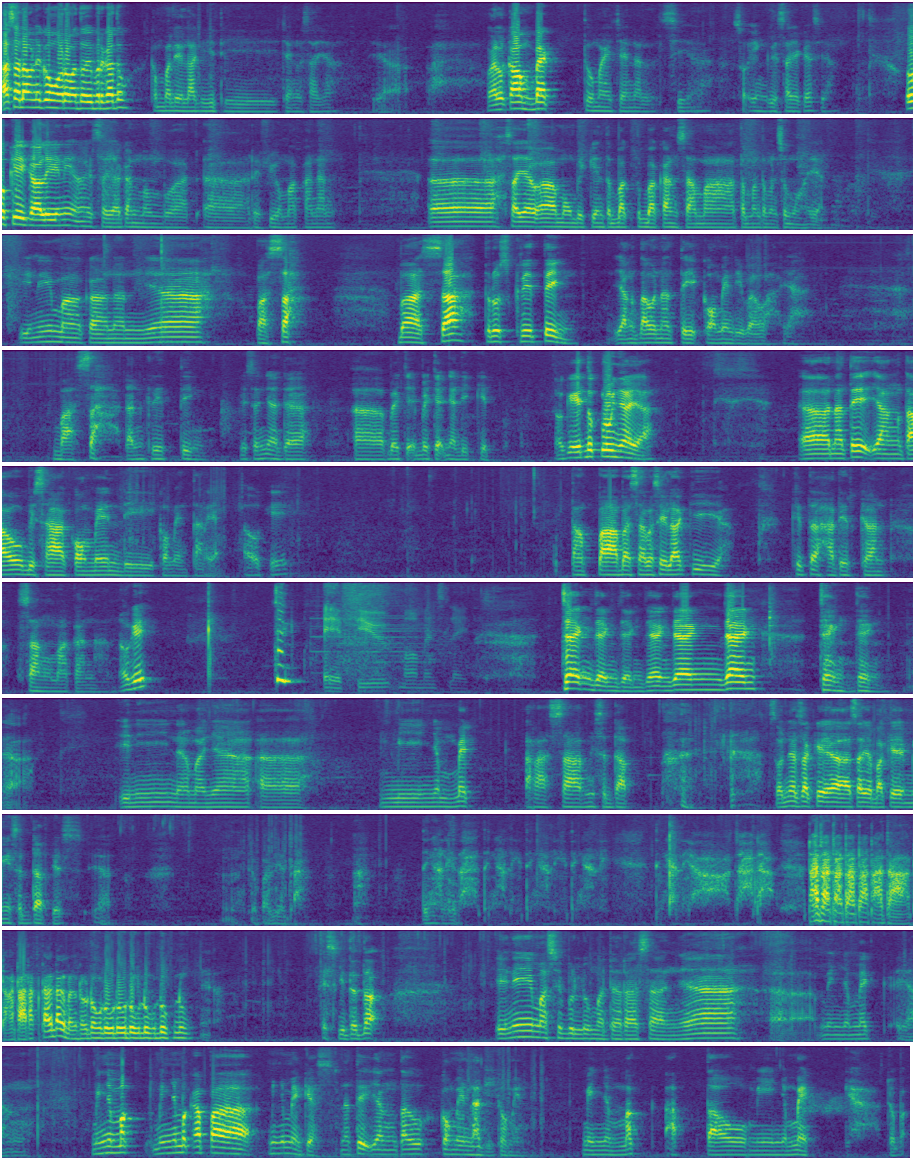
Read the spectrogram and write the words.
Assalamualaikum warahmatullahi wabarakatuh. Kembali lagi di channel saya. Ya, welcome back to my channel. Sia, so Inggris saya guys ya. Oke, kali ini uh, saya akan membuat uh, review makanan. Uh, saya uh, mau bikin tebak-tebakan sama teman-teman semua ya. Ini makanannya basah, basah terus keriting. Yang tahu nanti komen di bawah ya. Basah dan keriting biasanya ada uh, becek-beceknya dikit. Oke itu clue-nya ya. Uh, nanti yang tahu bisa komen di komentar ya. Oke. Tanpa basa-basi lagi ya kita hadirkan sang makanan. Oke? Cing. A few moments later. jeng jeng jeng jeng jeng jeng jeng jeng. Ya. Ini namanya uh, mie nyemek rasa mie sedap soalnya saya, eh, saya pakai mie sedap guys ya hmm, coba lihat dah nah, tinggal dah tinggal tinggal tinggal tinggal lihat dah dah dah dah dah dah dah dah dah dah dah dah dah Guys gitu tak ini masih belum ada rasanya uh, mie nyemek yang mie nyemek mie nyemek apa mie nyemek guys nanti yang tahu komen lagi komen mie nyemek atau mie nyemek. Ya coba.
